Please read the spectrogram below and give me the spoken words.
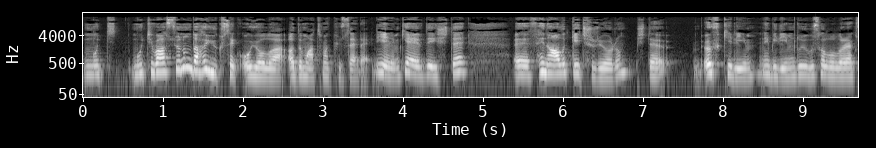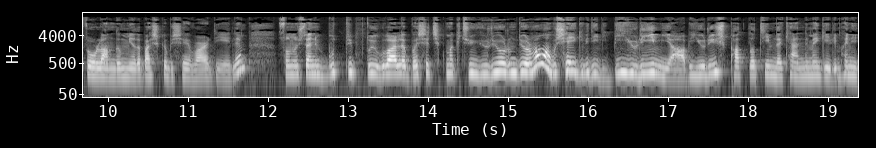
motiv, motivasyonum daha yüksek o yola adım atmak üzere. Diyelim ki evde işte e, fenalık geçiriyorum. İşte öfkeliyim, ne bileyim duygusal olarak zorlandığım ya da başka bir şey var diyelim. Sonuçta hani bu tip duygularla başa çıkmak için yürüyorum diyorum ama bu şey gibi değil. Bir yürüyeyim ya, bir yürüyüş patlatayım da kendime geleyim. Hani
